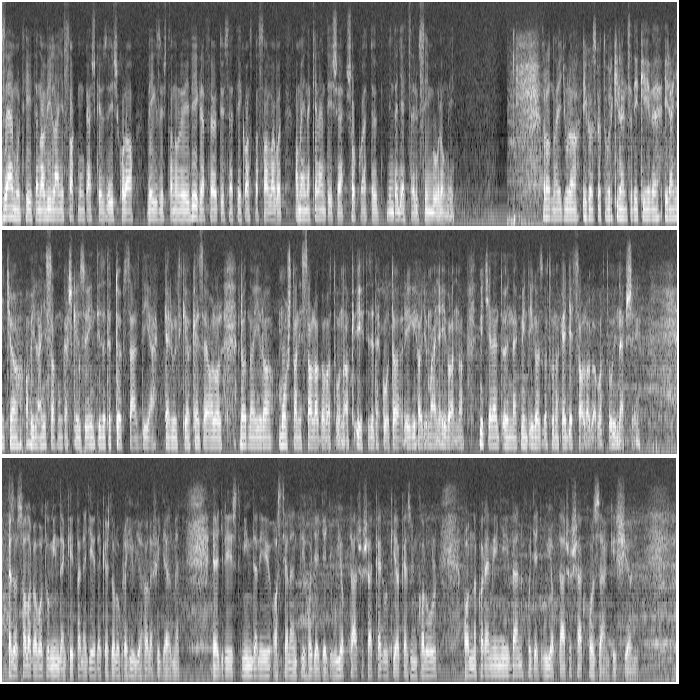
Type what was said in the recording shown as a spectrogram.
Az elmúlt héten a Villányi Szakmunkásképzőiskola végzős tanulói végre feltűzhették azt a szallagot, amelynek jelentése sokkal több, mint egy egyszerű szimbólumé. Radnai Gyula igazgató 9. éve irányítja a Villányi Szakmunkásképző Intézetet, több száz diák került ki a keze alól. Radnai ura mostani szallagavatónak évtizedek óta régi hagyományai vannak. Mit jelent önnek, mint igazgatónak egy-egy szallagavató ünnepség? Ez a szalagavató mindenképpen egy érdekes dologra hívja fel a figyelmet. Egyrészt minden év azt jelenti, hogy egy-egy újabb társaság kerül ki a kezünk alól, annak a reményében, hogy egy újabb társaság hozzánk is jön.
